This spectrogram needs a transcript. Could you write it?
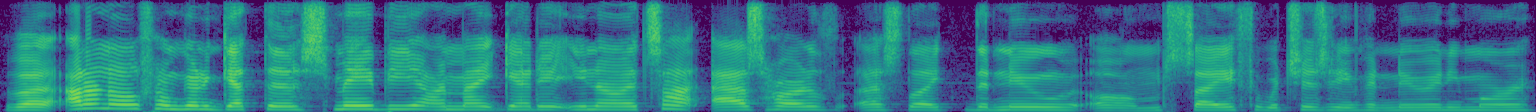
But I don't know if I'm gonna get this. Maybe I might get it. You know, it's not as hard as like the new um scythe, which isn't even new anymore.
